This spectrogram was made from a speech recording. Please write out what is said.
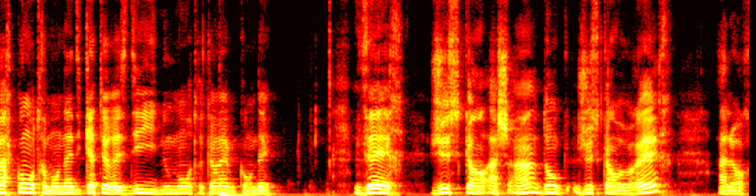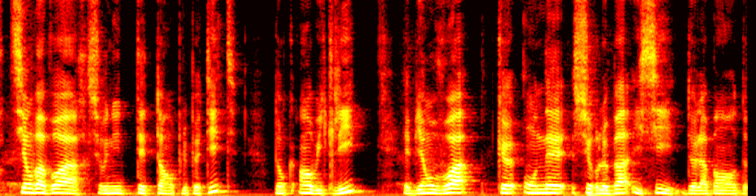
Par contre mon indicateur SDI nous montre quand même qu'on est vers jusqu'en H1 donc jusqu'en horaire. Alors si on va voir sur une unité de temps plus petite donc en weekly eh bien on voit qu'on est sur le bas ici de la bande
